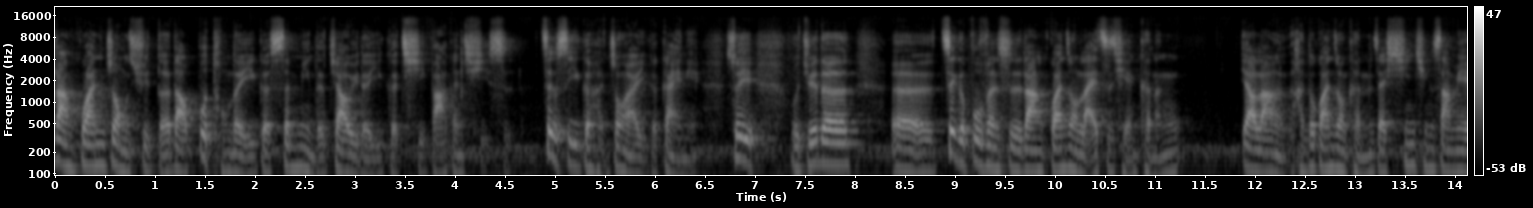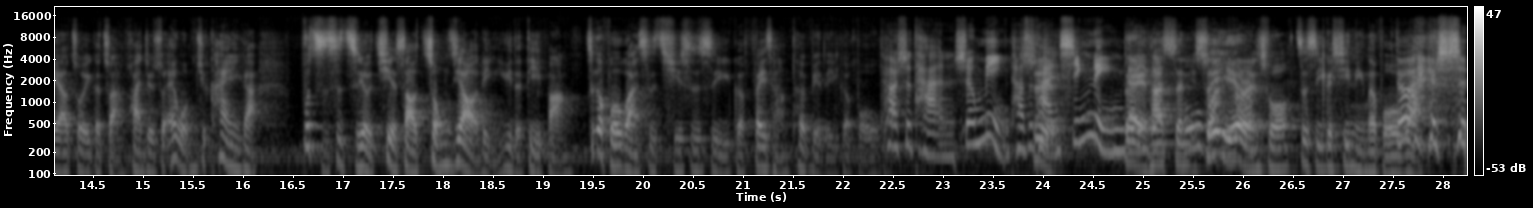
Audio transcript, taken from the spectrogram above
让观众去得到不同的一个生命的教育的一个启发跟启示。这个是一个很重要一个概念，所以我觉得，呃，这个部分是让观众来之前，可能要让很多观众可能在心情上面要做一个转换，就是说，哎，我们去看一看不只是只有介绍宗教领域的地方，这个博物馆是其实是一个非常特别的一个博物馆。它是谈生命，它是是谈心灵的对，它生，所以也有人说这是一个心灵的博物馆。对是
